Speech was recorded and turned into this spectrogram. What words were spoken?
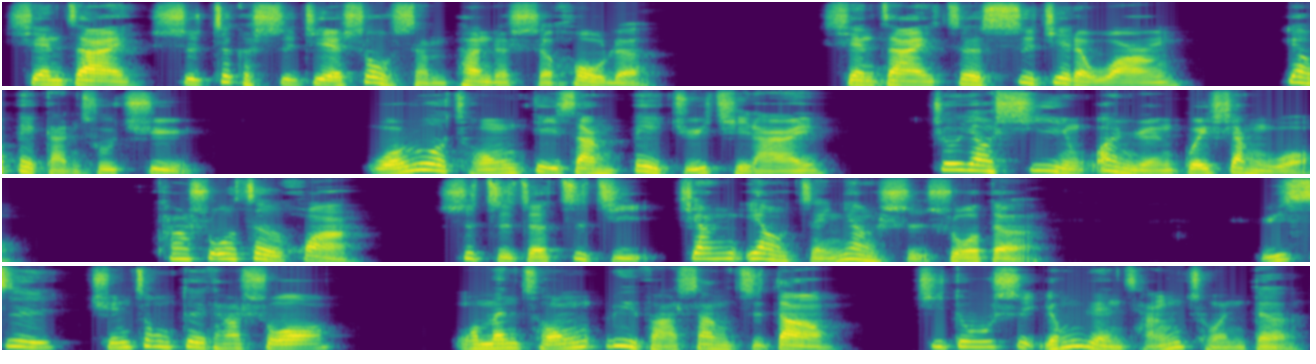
现在是这个世界受审判的时候了。现在这世界的王。”要被赶出去。我若从地上被举起来，就要吸引万人归向我。他说这话是指着自己将要怎样死说的。于是群众对他说：“我们从律法上知道，基督是永远长存的。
